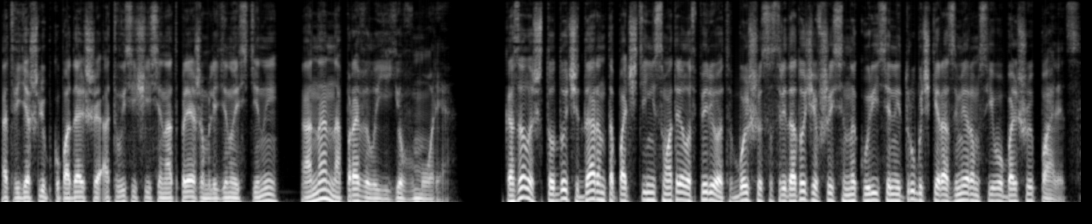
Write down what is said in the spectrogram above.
Отведя шлюпку подальше от высящейся над пляжем ледяной стены, она направила ее в море. Казалось, что дочь Даррента почти не смотрела вперед, больше сосредоточившись на курительной трубочке размером с его большой палец.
